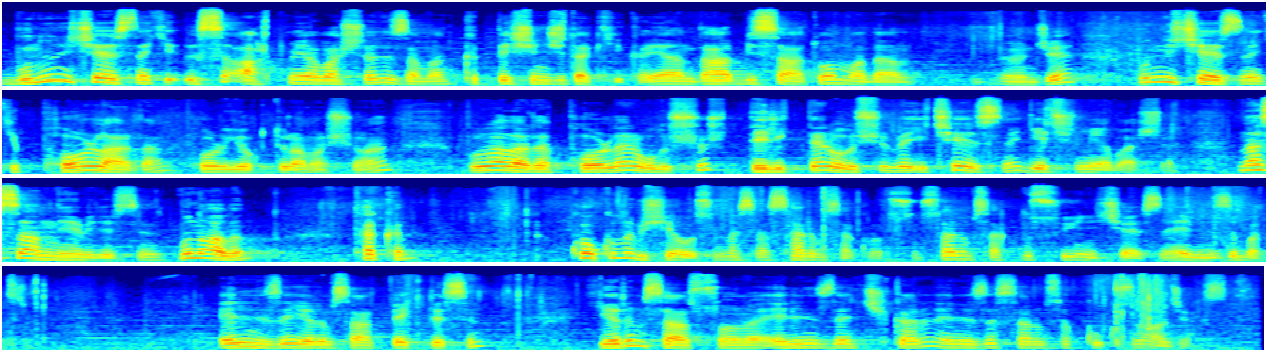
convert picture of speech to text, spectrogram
Bunun içerisindeki ısı artmaya başladığı zaman 45. dakika yani daha bir saat olmadan önce bunun içerisindeki porlardan, por yoktur ama şu an, buralarda porlar oluşur, delikler oluşur ve içerisine geçirmeye başlar. Nasıl anlayabilirsiniz? Bunu alın, takın, kokulu bir şey olsun. Mesela sarımsak olsun. Sarımsaklı suyun içerisine elinizi batırın. Elinize yarım saat beklesin. Yarım saat sonra elinizden çıkarın, elinizde sarımsak kokusunu alacaksınız.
